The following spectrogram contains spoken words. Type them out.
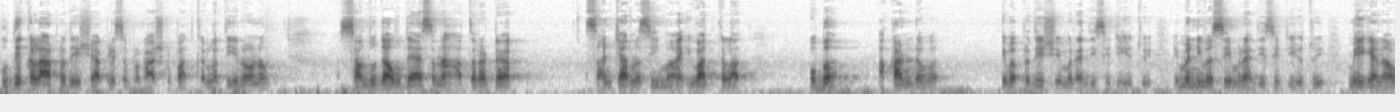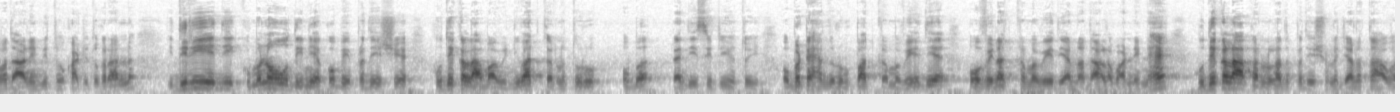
හුදෙකලා ප්‍රදේශයක් ලෙස ප්‍රකාශයට පත් කරලා තියෙනවා නම් සඳුදා උදෑසන 4ට සංචාරණ සීමා ඉවත් කළත් ඔබ අකණ්ඩව එම ප්‍රදේශයේම රැඳී සිටිය යුතුයි. එම නිවසේම රැඳී සිටිය යුතුයි. මේ ගැන අවධානයෙන් යුතුව කටයුතු කරන්න. ඉදිරියේදී කුමන හෝ දිනයක ඔබේ ප්‍රදේශය හුදෙකලා බවින් ඉවත් කරන තුරු ඔබ රැඳී සිටිය යුතුයි. ඔබට හැඳුනුම්පත් ක්‍රමවේදය හෝ වෙනත් ක්‍රමවේදයන් අදාළ වන්නේ නැහැ. හුදෙකලා කරන ලද ප්‍රදේශවල ජනතාව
